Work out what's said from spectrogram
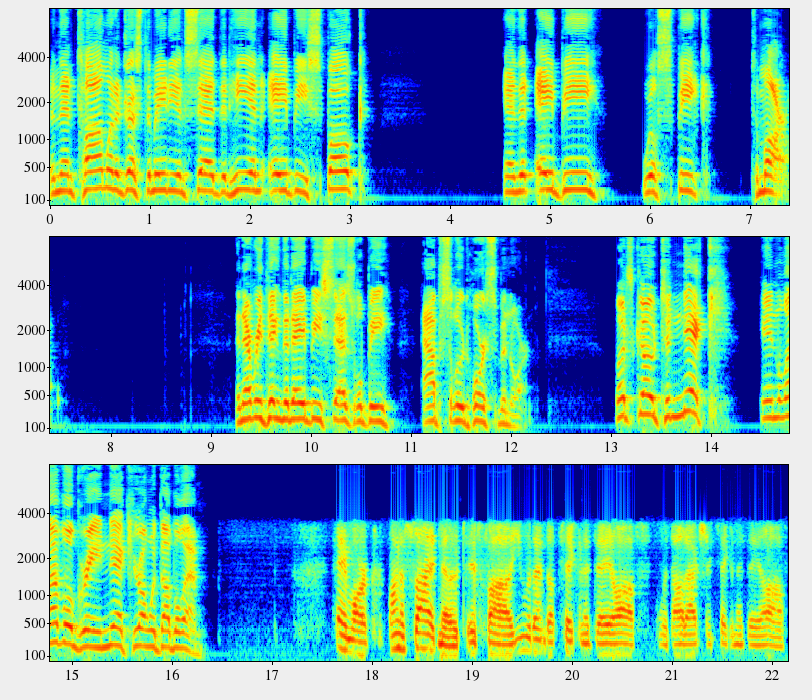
And then Tom Tomlin addressed the media and said that he and AB spoke and that AB will speak tomorrow and everything that AB says will be absolute horse manure. Let's go to Nick in Level Green. Nick, you're on with Double M. Hey, Mark. On a side note, if uh, you would end up taking a day off without actually taking a day off,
